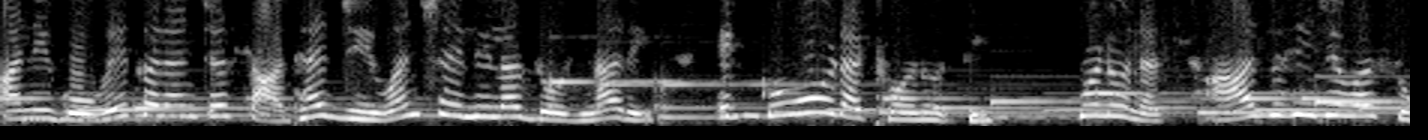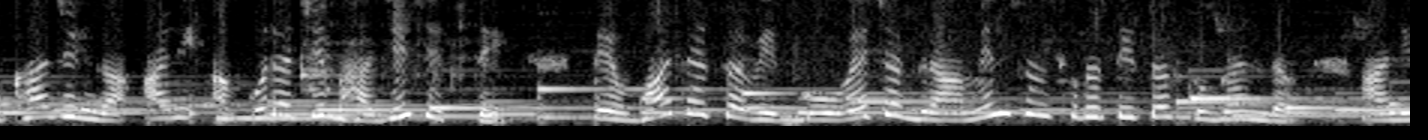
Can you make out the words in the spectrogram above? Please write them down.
आणि गोवेकरांच्या साध्या जीवनशैलीला जोडणारी एक गोड आठवण होती. म्हणूनच आजही जेव्हा सुखा झिंगा आणि अकुराची भाजी शिजते तेव्हा त्या चवीत गोव्याच्या ग्रामीण संस्कृतीचा सुगंध आणि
